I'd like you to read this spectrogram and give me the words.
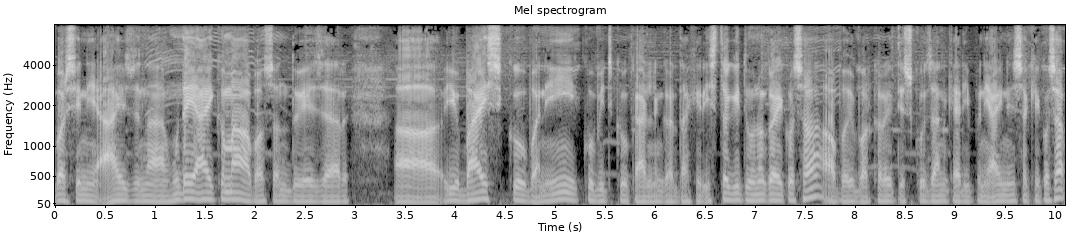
वर्षेनी आयोजना हुँदै आएकोमा अब सन् दुई हजार यो बाइसको भने कोभिडको कारणले गर्दाखेरि स्थगित हुन गएको छ। अब भर्खरै त्यसको जानकारी पनि आइ नै सकेको छ।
